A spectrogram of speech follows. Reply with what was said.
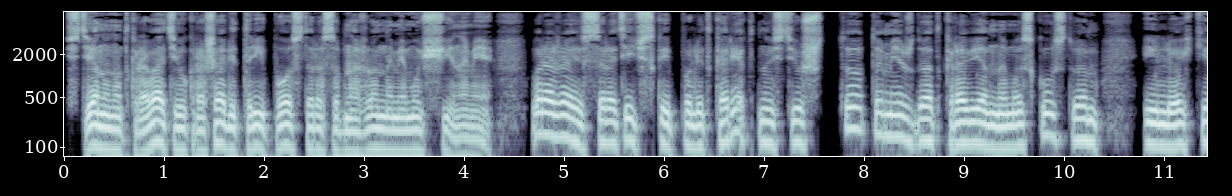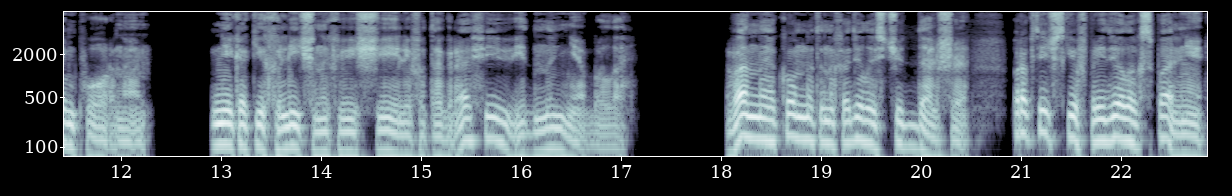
Стену над кроватью украшали три постера с обнаженными мужчинами, выражаясь с эротической политкорректностью что-то между откровенным искусством и легким порно. Никаких личных вещей или фотографий видно не было. Ванная комната находилась чуть дальше — практически в пределах спальни,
